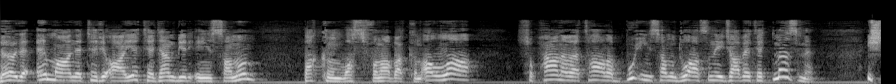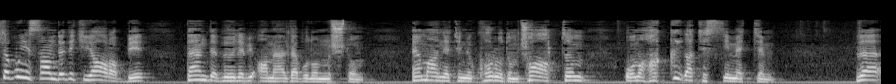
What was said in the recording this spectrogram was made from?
Böyle emanete riayet eden bir insanın Bakın vasfına bakın. Allah subhanahu ve taala bu insanın duasına icabet etmez mi? İşte bu insan dedi ki ya Rabbi ben de böyle bir amelde bulunmuştum. Emanetini korudum, çoğalttım, onu hakkıyla teslim ettim. Ve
